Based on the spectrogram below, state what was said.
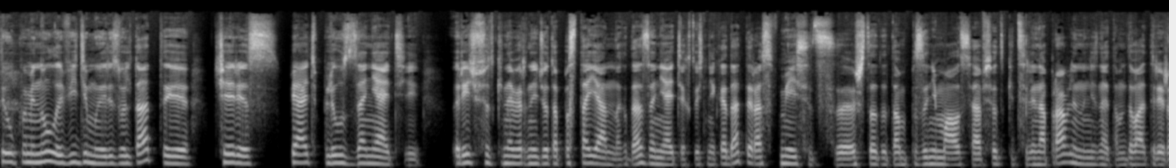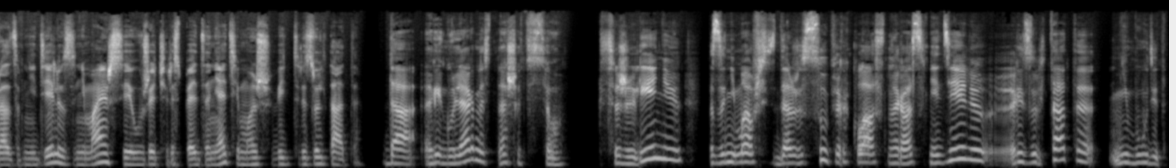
Ты упомянула видимые результаты через 5 плюс занятий. Речь все-таки, наверное, идет о постоянных да, занятиях. То есть не когда ты раз в месяц э, что-то там позанимался, а все-таки целенаправленно, не знаю, там 2-3 раза в неделю занимаешься и уже через 5 занятий можешь видеть результаты. Да, регулярность наша все. К сожалению, занимавшись даже супер классно раз в неделю, результата не будет.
